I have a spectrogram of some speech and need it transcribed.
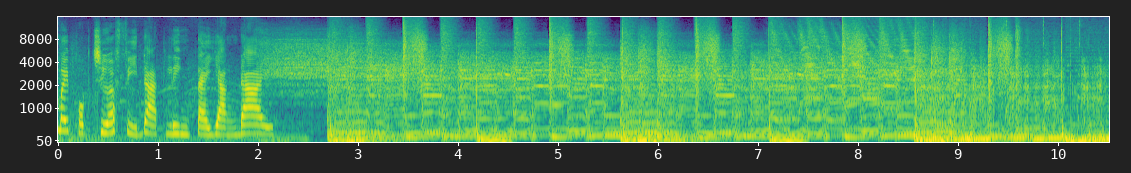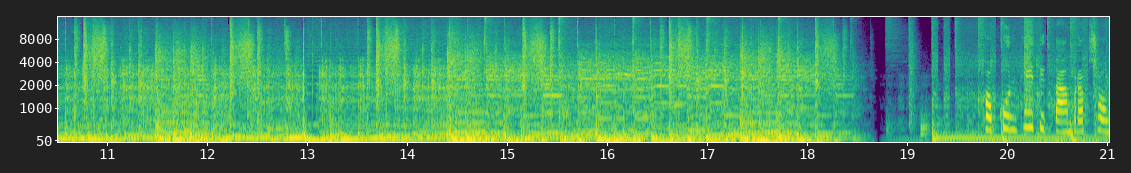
ไม่พบเชื้อฝีดาดลิงแต่อย่างใดขอบคุณที่ติดตามรับชม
